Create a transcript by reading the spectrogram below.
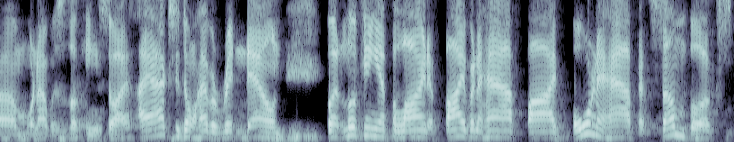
um, when I was looking. So I, I, actually don't have it written down. But looking at the line at five and a half, five, four and a half at some books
